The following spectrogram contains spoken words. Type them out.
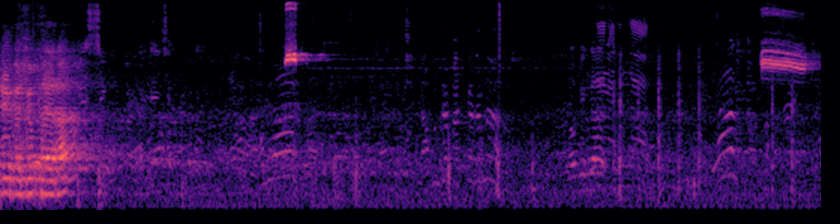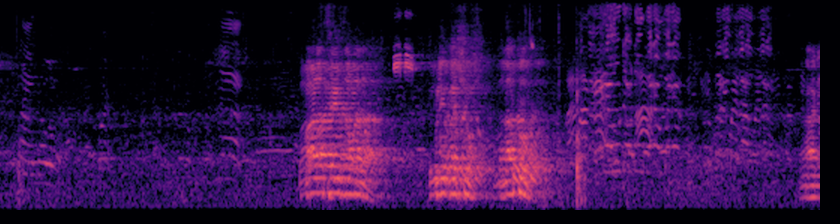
रेड कश्यप तयार बाळासाहेब दिलीप कश्यप लातूर आणि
